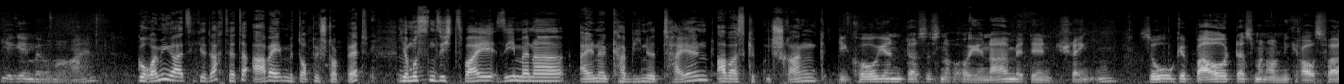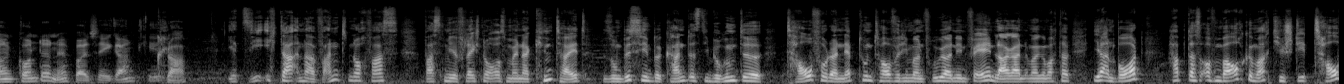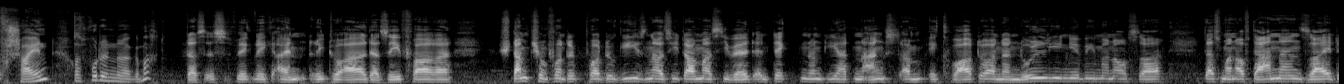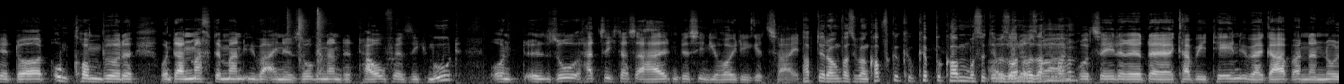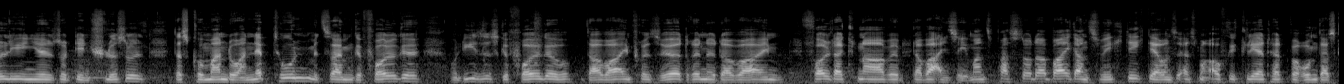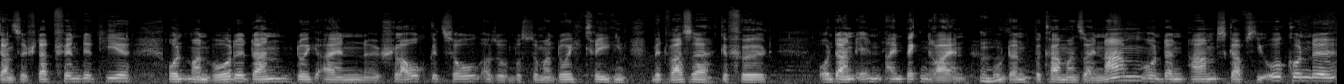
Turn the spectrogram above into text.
Hier gehen wir mal rein. Geräumiger als ich gedacht hätte, aber eben mit Doppelstockbett. Hier mussten sich zwei Seemänner eine Kabine teilen, aber es gibt einen Schrank. Die Kojen, das ist noch original mit den Schränken. So gebaut, dass man auch nicht rausfallen konnte, ne, bei Seegang. Klar. Jetzt sehe ich da an der Wand noch was, was mir vielleicht noch aus meiner Kindheit so ein bisschen bekannt ist. Die berühmte Taufe oder Neptuntaufe, die man früher in den Ferienlagern immer gemacht hat. Ihr an Bord habt das offenbar auch gemacht. Hier steht Taufschein. Was wurde denn da gemacht? Das ist wirklich ein Ritual der Seefahrer. Stammt schon von den Portugiesen, als sie damals die Welt entdeckten und die hatten Angst am Äquator, an der Nulllinie, wie man auch sagt, dass man auf der anderen Seite dort umkommen würde. Und dann machte man über eine sogenannte Taufe sich Mut. Und äh, so hat sich das erhalten bis in die heutige Zeit. Habt ihr da irgendwas über den Kopf gekippt bekommen? Musstet ihr Also besondere Sachen war ein machen? Prozedere. Der Kapitän übergab an der Nulllinie so den Schlüssel, das Kommando an Neptun mit seinem Gefolge. Und dieses Gefolge, da war ein Friseur drin, da war ein Folterknabe, da war ein Seemannspastor dabei, ganz wichtig, der uns erstmal aufgeklärt hat, warum das Ganze stattfindet hier. Und man wurde dann durch einen Schlauch gezogen, also musste man durchkriechen, mit Wasser gefüllt und dann in ein Becken rein. Und dann bekam man seinen Namen und dann abends gab es die Urkunde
